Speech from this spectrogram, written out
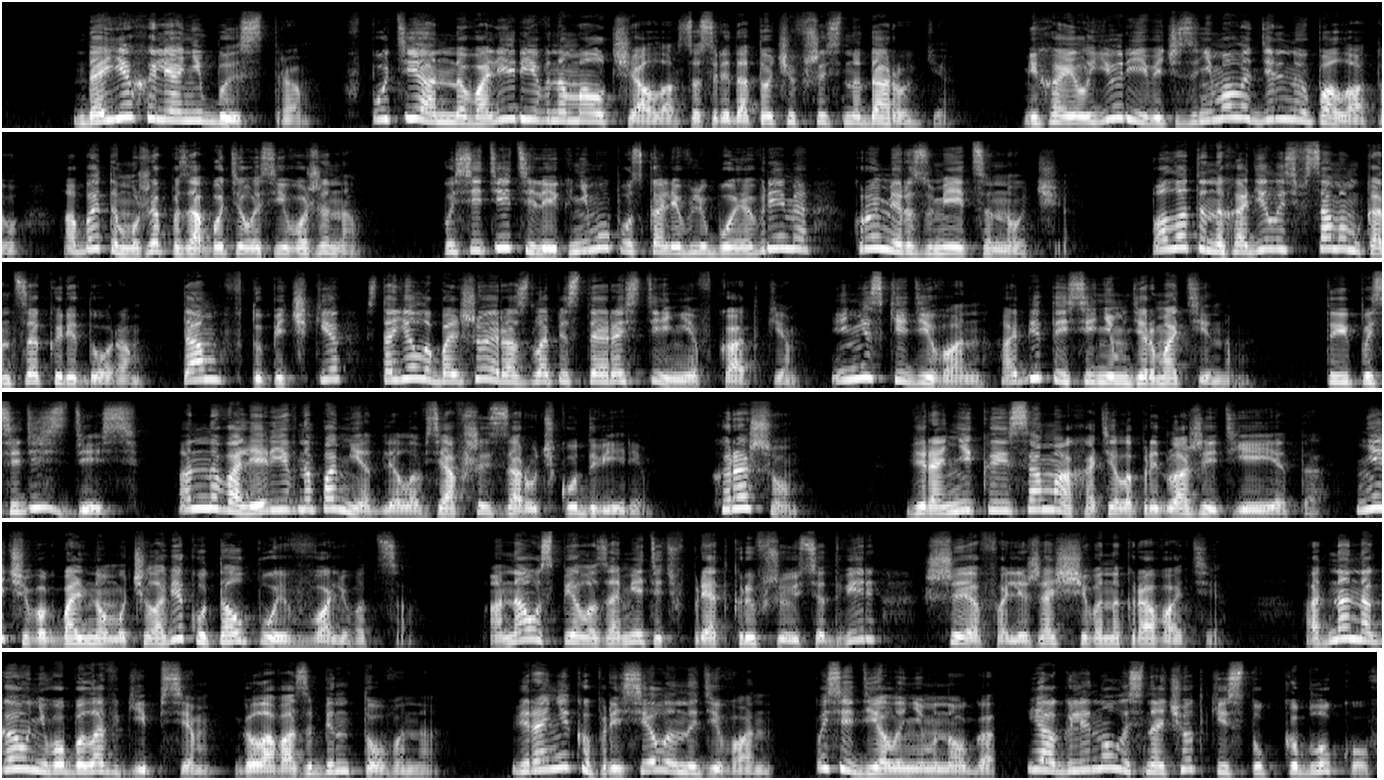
Доехали они быстро. В пути Анна Валерьевна молчала, сосредоточившись на дороге. Михаил Юрьевич занимал отдельную палату. Об этом уже позаботилась его жена. Посетителей к нему пускали в любое время, кроме, разумеется, ночи. Палата находилась в самом конце коридора. Там, в тупичке, стояло большое разлапистое растение в катке и низкий диван, обитый синим дерматином. «Ты посиди здесь». Анна Валерьевна помедлила, взявшись за ручку двери. «Хорошо». Вероника и сама хотела предложить ей это. Нечего к больному человеку толпой вваливаться. Она успела заметить в приоткрывшуюся дверь шефа, лежащего на кровати. Одна нога у него была в гипсе, голова забинтована. Вероника присела на диван, посидела немного и оглянулась на четкий стук каблуков.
